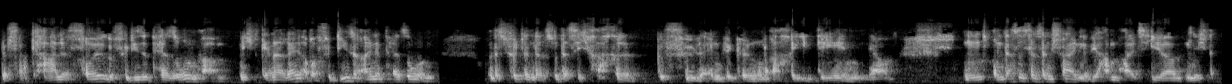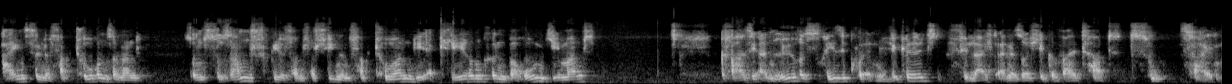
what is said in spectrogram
eine fatale Folge für diese Person haben. Nicht generell, aber für diese eine Person. Und das führt dann dazu, dass sich Rachegefühle entwickeln und Racheideen, ja. Und das ist das Entscheidende. Wir haben halt hier nicht einzelne Faktoren, sondern so ein Zusammenspiel von verschiedenen Faktoren, die erklären können, warum jemand quasi ein höheres Risiko entwickelt, vielleicht eine solche Gewalttat zu zeigen.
